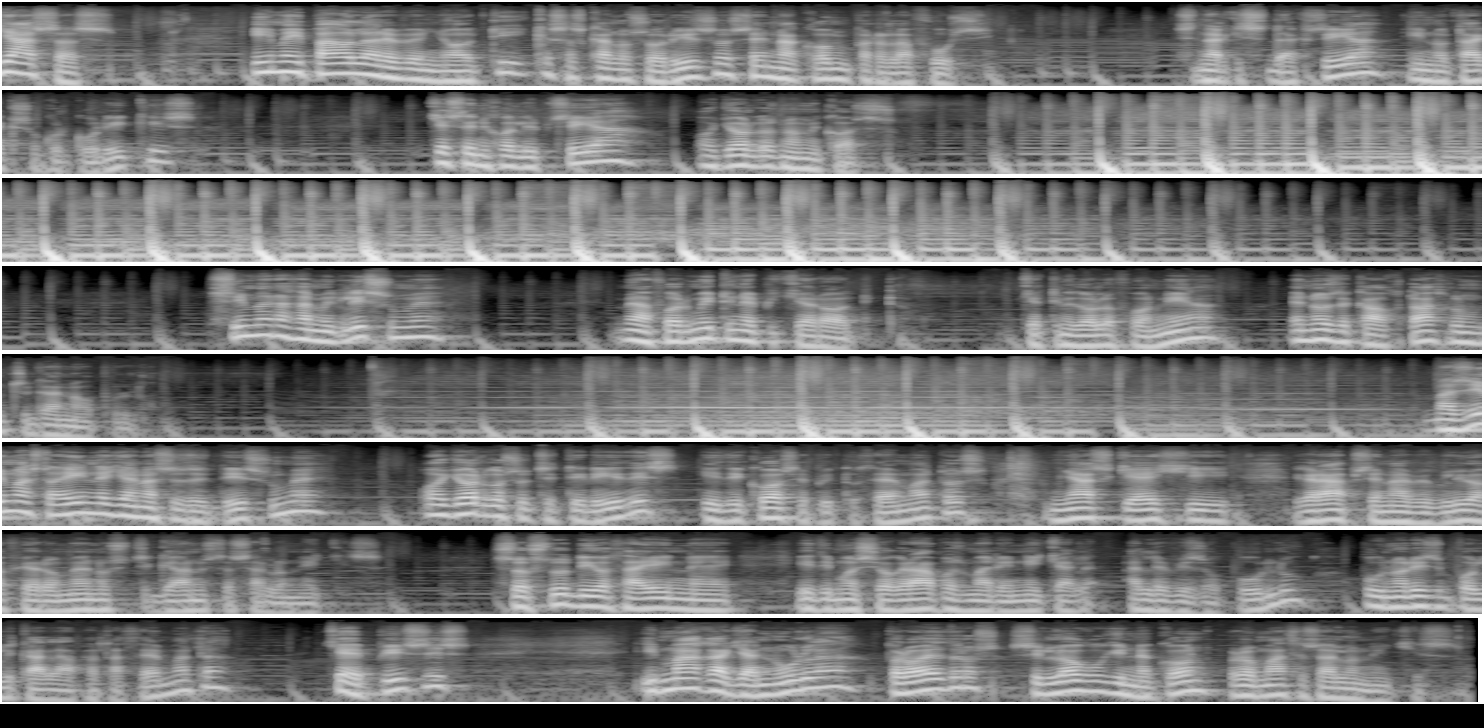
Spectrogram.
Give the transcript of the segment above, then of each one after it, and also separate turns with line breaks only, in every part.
Γεια σας. Είμαι η Πάολα Ρεβενιώτη και σας καλωσορίζω σε ένα ακόμη παραλαφούσι. Στην αρχισυνταξία είναι ο Τάκης ο Κουρκουρίκης και στην ηχοληψία ο Γιώργος Νομικός. Σήμερα θα μιλήσουμε με αφορμή την επικαιρότητα και την δολοφονία ενός 18χρονου Τσιγκανόπουλου. Μαζί μας θα είναι για να συζητήσουμε ο Γιώργος Τσιτηρίδης, ειδικός επί του θέματος, μιας και έχει γράψει ένα βιβλίο αφιερωμένο στους τσιγκάνους Θεσσαλονίκης. Στο στούντιο θα είναι η δημοσιογράφος Μαρινίκη Αλεβιζοπούλου, που γνωρίζει πολύ καλά αυτά τα θέματα και επίσης η Μάγα Γιανούλα, πρόεδρος Συλλόγου Γυναικών Ρωμά Θεσσαλονίκης.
